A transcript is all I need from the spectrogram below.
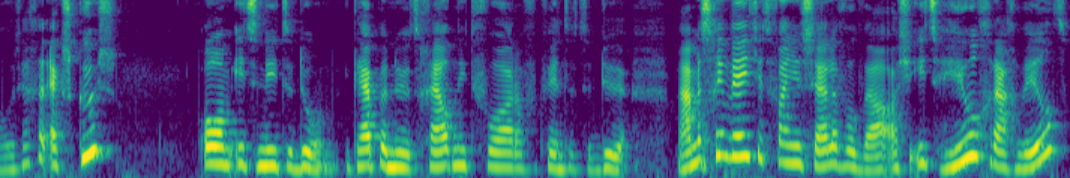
hoe zeg het? excuus om iets niet te doen. Ik heb er nu het geld niet voor of ik vind het te duur. Maar misschien weet je het van jezelf ook wel. Als je iets heel graag wilt,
